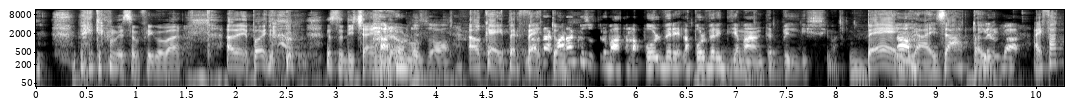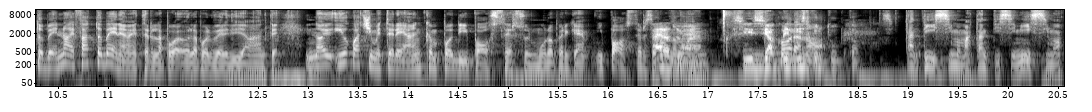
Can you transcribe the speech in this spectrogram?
Perché ho messo un frigo bar? Vabbè, poi sto dicendo? Ah, non lo so. Ok, Guarda, perfetto. guarda cosa ho trovato, la polvere, la polvere di diamante, bellissima. Bella, No, esatto. Hai, hai fatto bene. No, hai fatto bene a mettere la, po- la polvere di diamante. No, io qua ci metterei anche un po' di poster sul muro perché i poster, secondo me. Sì, sì, abbelliscono tutto. Tantissimo, ma tantissimissimo.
